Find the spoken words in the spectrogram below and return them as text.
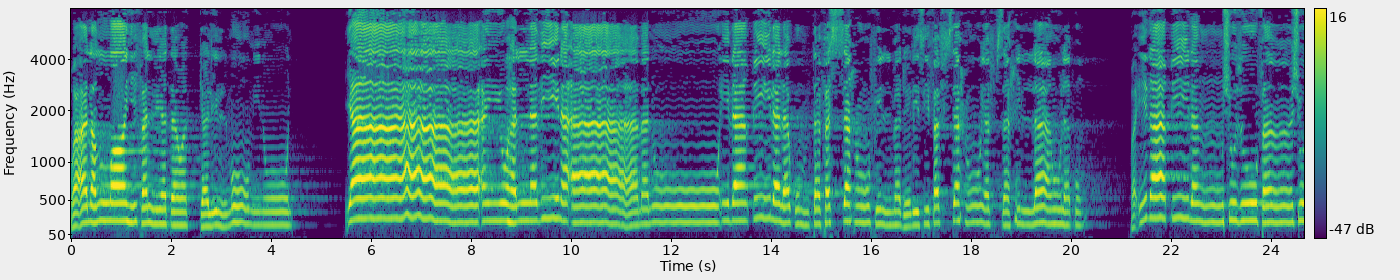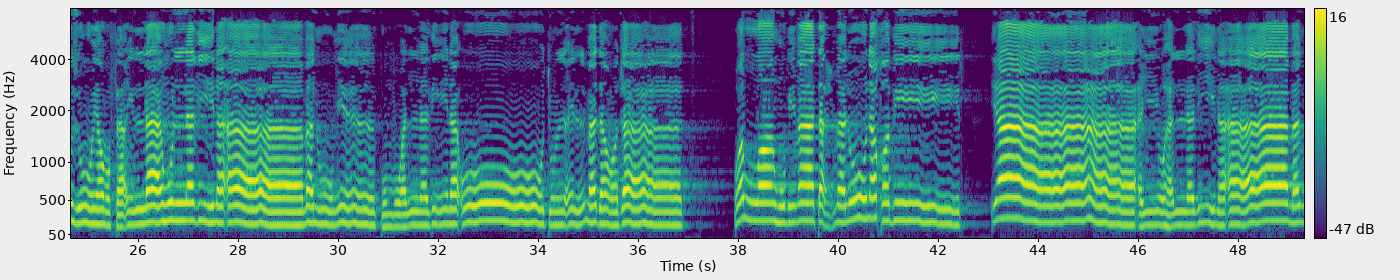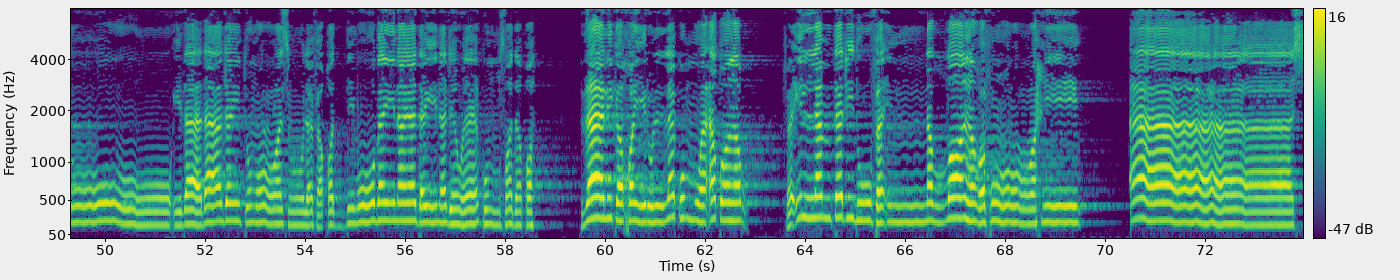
وعلى الله فليتوكل المؤمنون. يا أيها الذين آمنوا إذا قيل لكم تفسحوا في المجلس فافسحوا يفسح الله لكم. وإذا قيل انشزوا فانشزوا يرفع الله الذين آمنوا منكم والذين أوتوا العلم درجات والله بما تعملون خبير يا أيها الذين آمنوا إذا ناجيتم الرسول فقدموا بين يدي نجواكم صدقة ذلك خير لكم وأطهر فإن لم تجدوا فإن الله غفور رحيم.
